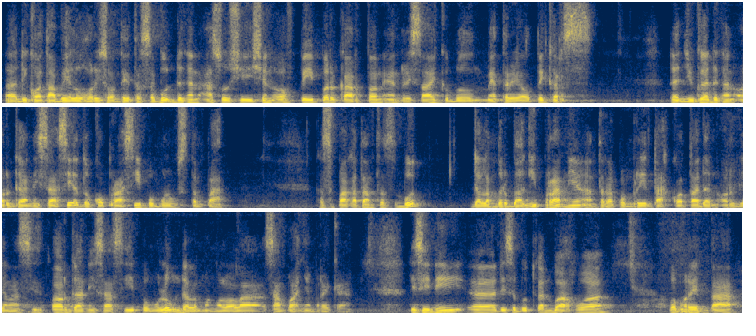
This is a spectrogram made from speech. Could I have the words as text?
di kota Belo Horizonte tersebut dengan Association of Paper, Carton, and Recyclable Material Pickers dan juga dengan organisasi atau koperasi pemulung setempat. Kesepakatan tersebut dalam berbagi perannya antara pemerintah kota dan organisasi, organisasi pemulung dalam mengelola sampahnya mereka. Di sini eh, disebutkan bahwa pemerintah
